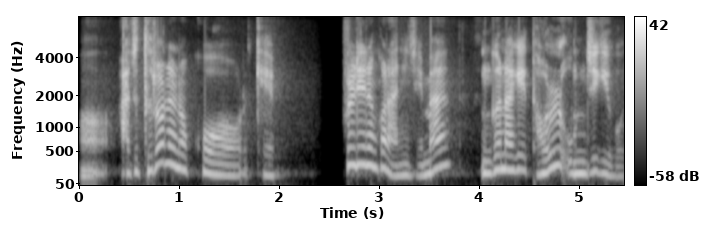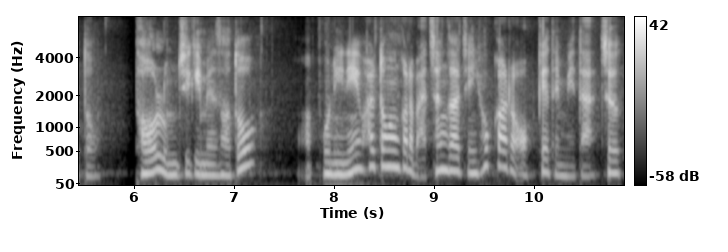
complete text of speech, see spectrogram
어, 아주 드러내놓고 이렇게 풀리는 건 아니지만 은근하게 덜 움직이고도 덜 움직이면서도 어, 본인이 활동한 거랑 마찬가지인 효과를 얻게 됩니다. 즉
